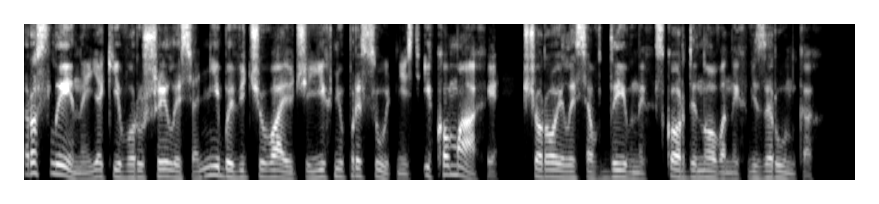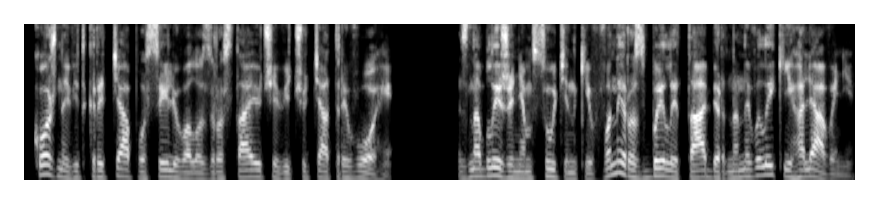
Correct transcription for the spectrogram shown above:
рослини, які ворушилися, ніби відчуваючи їхню присутність, і комахи, що роїлися в дивних, скоординованих візерунках. Кожне відкриття посилювало зростаюче відчуття тривоги. З наближенням сутінків вони розбили табір на невеликій галявині.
